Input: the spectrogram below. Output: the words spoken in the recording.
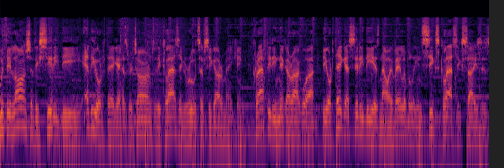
With the launch of the Serie D, Eddie Ortega has returned to the classic roots of cigar making. Crafted in Nicaragua, the Ortega Serie D is now available in six classic sizes,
